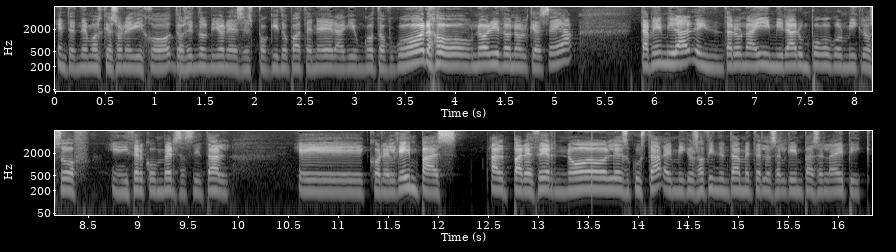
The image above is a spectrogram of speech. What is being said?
Entendemos que Sony dijo 200 millones es poquito para tener aquí un God of War o un Horizon o el que sea. También mirar, intentaron ahí mirar un poco con Microsoft, iniciar conversas y tal. Eh, con el Game Pass, al parecer no les gusta. En Microsoft intentaba meterles el Game Pass en la Epic.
